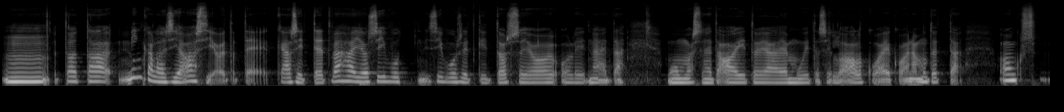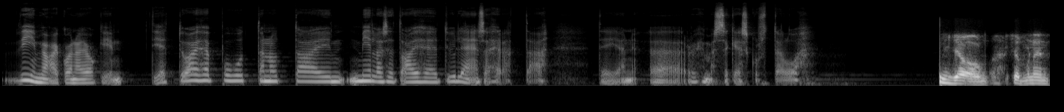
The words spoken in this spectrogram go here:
Mm, tota, minkälaisia asioita te käsitteet? Vähän jo sivut, sivusitkin tuossa jo oli näitä, muun muassa näitä aitoja ja muita silloin alkuaikoina, mutta että onko viime aikoina jokin tietty aihe puhuttanut tai millaiset aiheet yleensä herättää teidän ö, ryhmässä keskustelua? Joo, semmoinen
